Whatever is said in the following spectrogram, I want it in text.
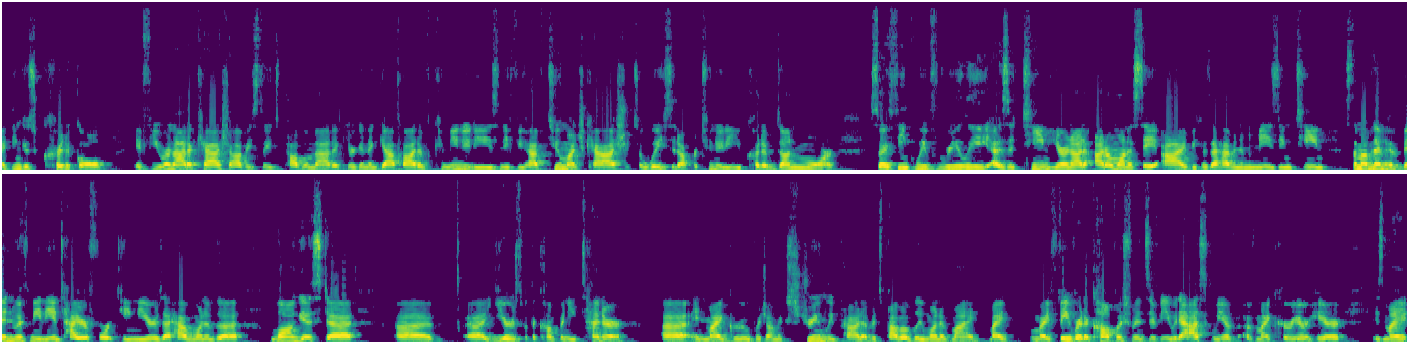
I think is critical. If you are not a cash, obviously it's problematic. You're going to gap out of communities. And if you have too much cash, it's a wasted opportunity. You could have done more. So I think we've really, as a team here, and I, I don't want to say I because I have an amazing team. Some of them have been with me the entire 14 years. I have one of the longest uh, uh, uh, years with the company tenor uh, in my group, which I'm extremely proud of. It's probably one of my my my favorite accomplishments, if you would ask me, of, of my career here is my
